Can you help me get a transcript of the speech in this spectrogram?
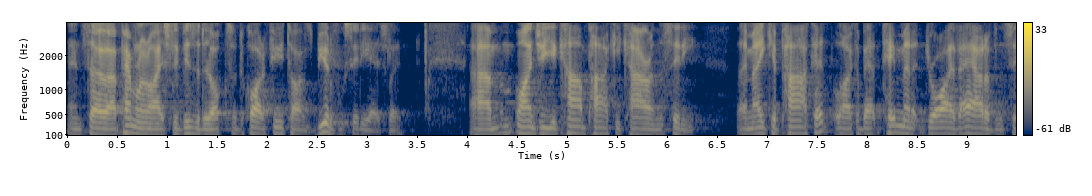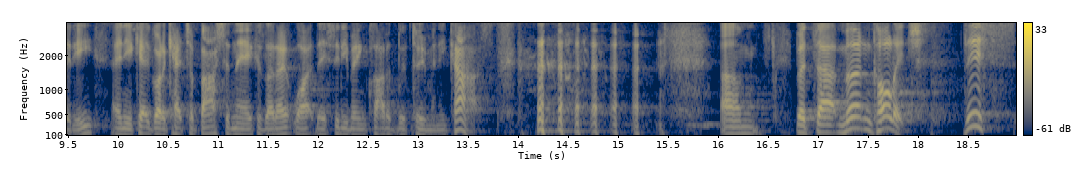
And so, uh, Pamela and I actually visited Oxford quite a few times. Beautiful city, actually. Um, mind you, you can't park your car in the city. They make you park it like about 10 minute drive out of the city, and you've got to catch a bus in there because they don't like their city being cluttered with too many cars. um, but uh, Merton College, this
